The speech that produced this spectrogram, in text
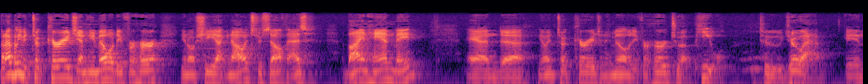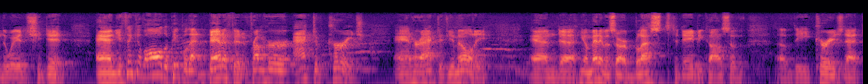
But I believe it took courage and humility for her. You know, she acknowledged herself as thine handmaid, and uh, you know, it took courage and humility for her to appeal to Joab in the way that she did. And you think of all the people that benefited from her act of courage and her act of humility. And uh, you know, many of us are blessed today because of, of the courage that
